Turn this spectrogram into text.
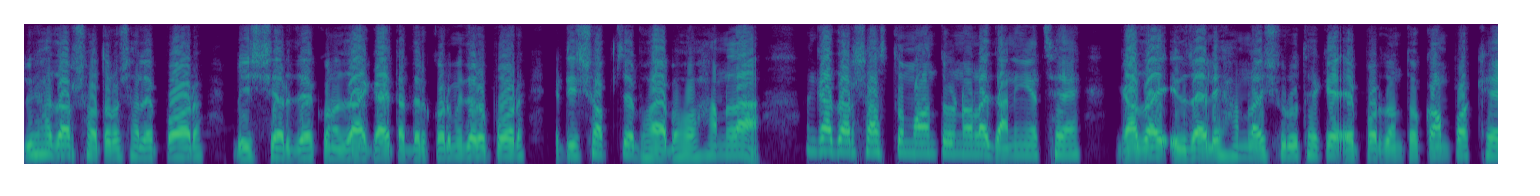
দুই হাজার সতেরো সালের পর বিশ্বের যে কোনো জায়গায় তাদের কর্মীদের উপর এটি সবচেয়ে ভয়াবহ হামলা। গাজার স্বাস্থ্য মন্ত্রণালয় জানিয়েছে, গাজায় ইসরায়েলি হামলায় শুরু থেকে এ পর্যন্ত কমপক্ষে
